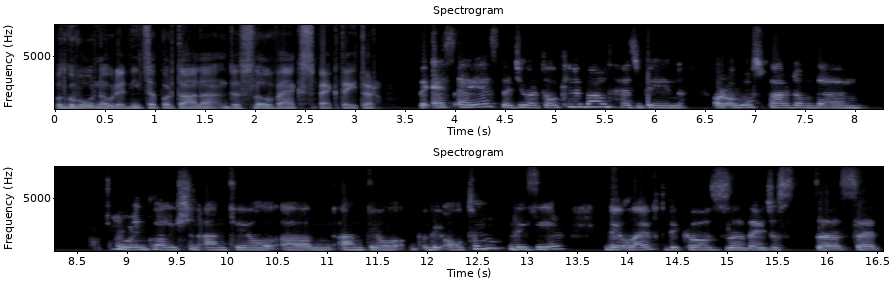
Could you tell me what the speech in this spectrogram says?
odgovorna urednica portala The Slovak Spectator. The SAS that you are talking about has been or, was part of the ruling coalition until um, until the autumn this year. They left because uh, they just uh, said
